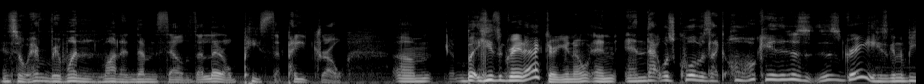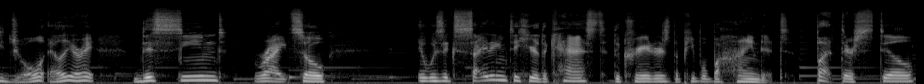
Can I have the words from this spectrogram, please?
and so everyone wanted themselves a little piece of Pedro. Um, but he's a great actor, you know, and and that was cool. It was like, oh, okay, this is this is great. He's gonna be Joel Ellie, right. This seemed right. So it was exciting to hear the cast, the creators, the people behind it. But there's still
